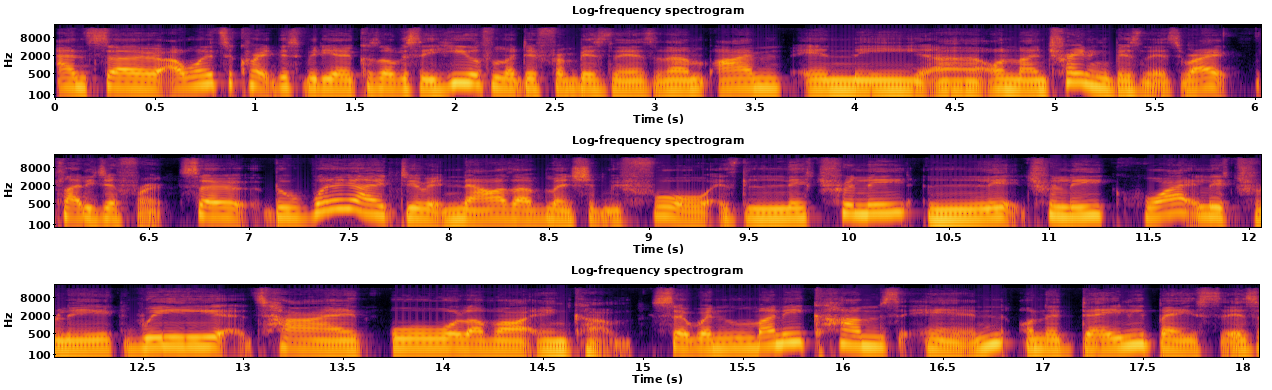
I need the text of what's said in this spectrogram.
And so I wanted to create this video because obviously he was from a different business and um, I'm in the uh, online training business, right? Slightly different. So the way I do it now, as I've mentioned before, is literally, literally, quite literally, we tithe all of our income. So when money comes in on a daily basis,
